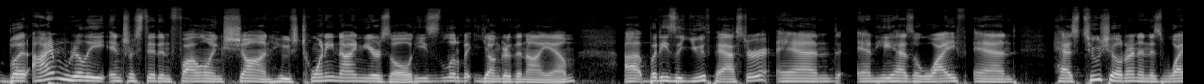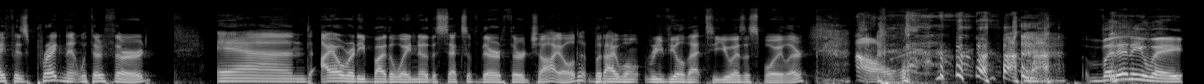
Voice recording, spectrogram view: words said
But I'm really interested in following Sean, who's 29 years old. He's a little bit younger than I am, uh, but he's a youth pastor, and and he has a wife and has two children, and his wife is pregnant with their third and I already, by the way, know the sex of their third child, but I won't reveal that to you as a spoiler. Oh. but anyway,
